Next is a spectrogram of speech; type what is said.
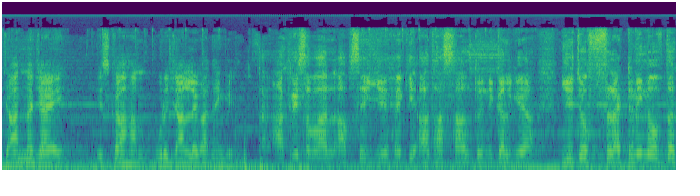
जान न जाए इसका हम पूरे जान लगा देंगे। सर आखिरी सवाल आपसे ये है कि आधा साल तो निकल गया। ये जो फ्लैटनिंग ऑफ़ द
